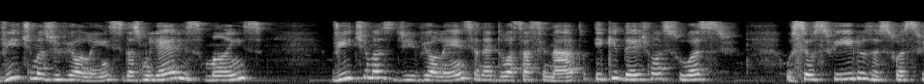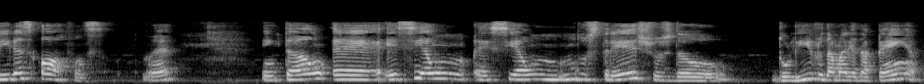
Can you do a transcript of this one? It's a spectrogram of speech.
vítimas de violência, das mulheres mães vítimas de violência, né, do assassinato e que deixam as suas os seus filhos, as suas filhas órfãos, não é? Então, é, esse é, um, esse é um, um dos trechos do, do livro da Maria da Penha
